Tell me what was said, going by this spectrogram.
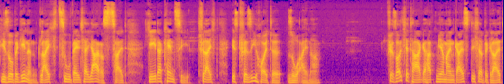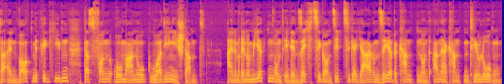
die so beginnen, gleich zu welcher Jahreszeit. Jeder kennt sie. Vielleicht ist für Sie heute so einer. Für solche Tage hat mir mein geistlicher Begleiter ein Wort mitgegeben, das von Romano Guardini stammt, einem renommierten und in den 60er und 70er Jahren sehr bekannten und anerkannten Theologen.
